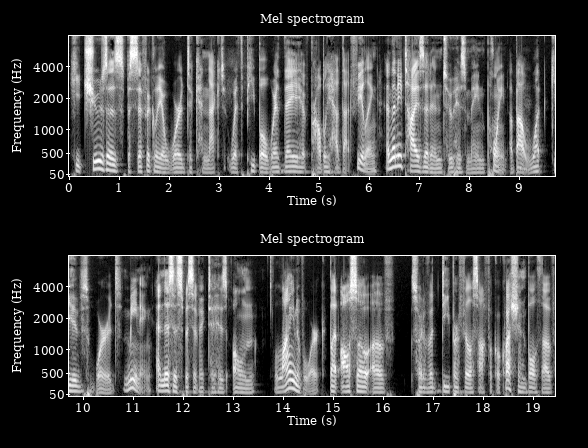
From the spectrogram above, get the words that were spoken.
He chooses specifically a word to connect with people where they have probably had that feeling. And then he ties it into his main point about what gives words meaning. And this is specific to his own line of work, but also of sort of a deeper philosophical question, both of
